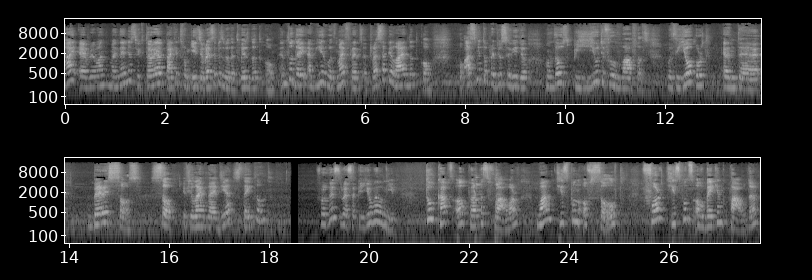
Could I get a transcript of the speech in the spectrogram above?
Hi everyone, my name is Victoria Paikin from easyrecipeswithatwist.com and today I'm here with my friends at recipelion.com who asked me to produce a video on those beautiful waffles with yogurt and uh, berry sauce. So, if you like the idea, stay tuned. For this recipe you will need 2 cups all-purpose flour, 1 teaspoon of salt, 4 teaspoons of baking powder,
